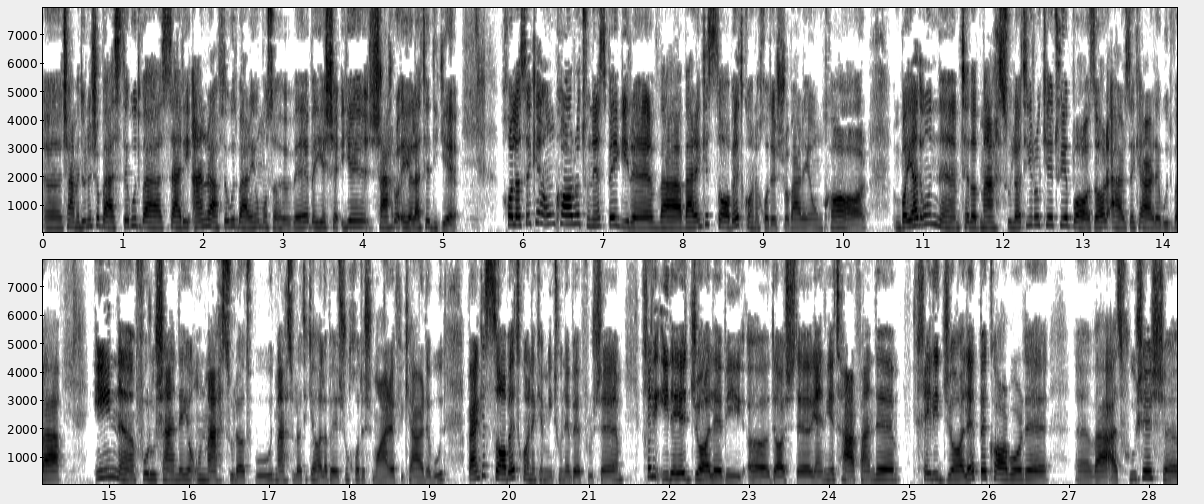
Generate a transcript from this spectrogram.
چمدونش رو بسته بود و سریعا رفته بود برای اون مصاحبه به یه شهر و ایالت دیگه. خلاصه که اون کار رو تونست بگیره و برای اینکه ثابت کنه خودش رو برای اون کار باید اون تعداد محصولاتی رو که توی بازار عرضه کرده بود و این فروشنده اون محصولات بود محصولاتی که حالا بهشون خودش معرفی کرده بود برای اینکه ثابت کنه که می‌تونه بفروشه خیلی ایده جالبی داشته. یعنی یه ترفنده خیلی جالب به کار برده. و از هوشش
